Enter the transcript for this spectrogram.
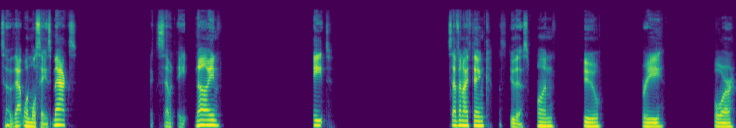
So that one we'll say is max. Six, seven, eight, nine, eight, seven, I think. Let's do this. One, two, three, four,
